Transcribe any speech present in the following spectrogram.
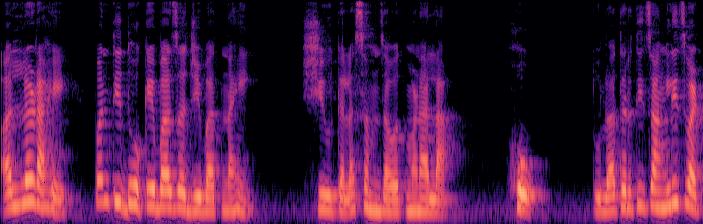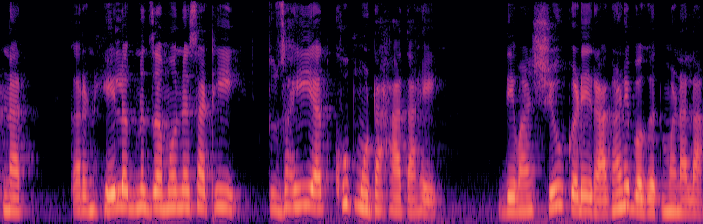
अल्लड आहे पण ती धोकेबाज अजिबात नाही. शिव त्याला समजावत म्हणाला हो तुला तर ती चांगलीच वाटणार कारण हे लग्न जमवण्यासाठी तुझाही यात खूप मोठा हात आहे. देवांश शिवकडे रागाने बघत म्हणाला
